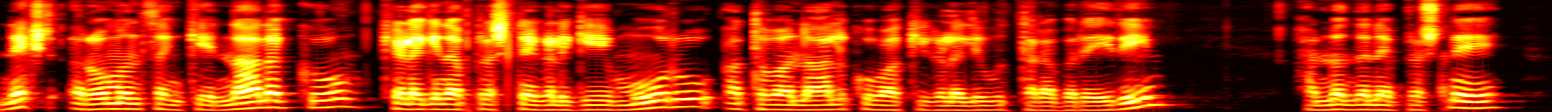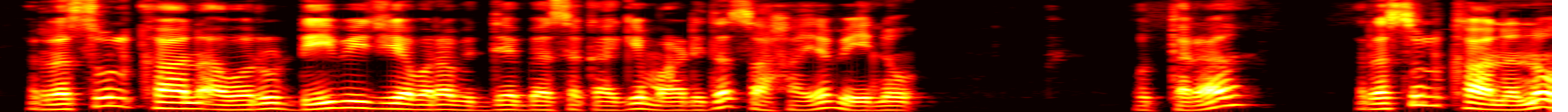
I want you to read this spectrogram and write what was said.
ನೆಕ್ಸ್ಟ್ ರೋಮನ್ ಸಂಖ್ಯೆ ನಾಲ್ಕು. ಕೆಳಗಿನ ಪ್ರಶ್ನೆಗಳಿಗೆ ಮೂರು ಅಥವಾ ನಾಲ್ಕು ವಾಕ್ಯಗಳಲ್ಲಿ ಉತ್ತರ ಬರೆಯಿರಿ. ಹನ್ನೊಂದನೇ ಪ್ರಶ್ನೆ, ರಸೂಲ್ ಖಾನ್ ಅವರು ಡಿ ವಿ ಜಿ ಅವರ ವಿದ್ಯಾಭ್ಯಾಸಕ್ಕಾಗಿ ಮಾಡಿದ ಸಹಾಯವೇನು? ಉತ್ತರ, ರಸೂಲ್ ಖಾನನು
